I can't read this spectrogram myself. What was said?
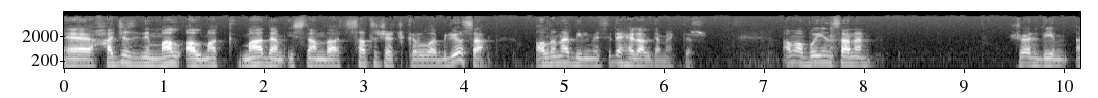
Ee, hacizli mal almak madem İslam'da satışa çıkarılabiliyorsa alınabilmesi de helal demektir. Ama bu insanın şöyle diyeyim, e,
